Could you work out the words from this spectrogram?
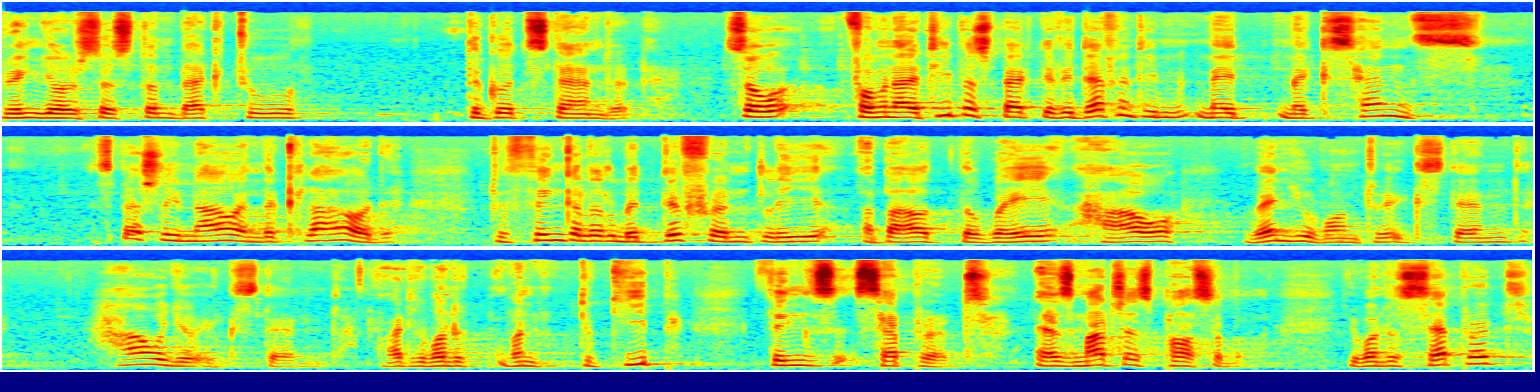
bring your system back to the good standard. So from an IT perspective, it definitely made, makes sense, especially now in the cloud, to think a little bit differently about the way how when you want to extend, how you extend. Right? You want to, want to keep things separate as much as possible. You want to separate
